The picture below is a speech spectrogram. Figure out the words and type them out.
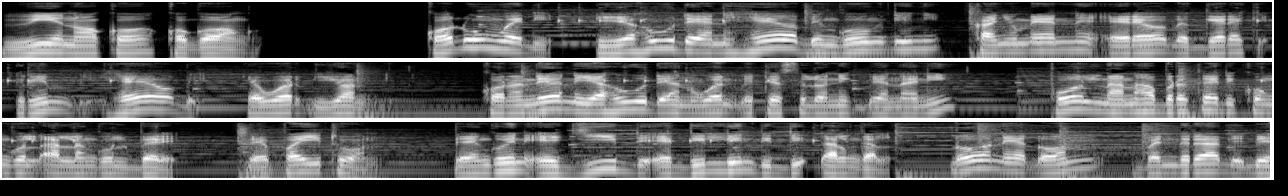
wino ko ko goongo ko ɗum waɗi yahuda en heewɓe gonɗini kañum enne e rewɓe grek rimɓe heewɓe e worɓe yonɓe. Kono nden yahuda en wonɓe tesalonik ɓe nani pol nan habra kadi konngol allah ngol bere. Ɓe payi toon ɓe goni e jiibde e dillinde diɗɗal ngal. Ɗon e ɗon bandiraɓe ɓe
